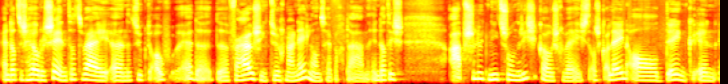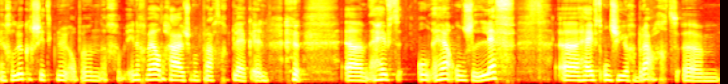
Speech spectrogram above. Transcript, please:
En dat is heel recent dat wij uh, natuurlijk de, over, de verhuizing terug naar Nederland hebben gedaan. En dat is absoluut niet zonder risico's geweest. Als ik alleen al denk, en, en gelukkig zit ik nu op een, in een geweldig huis op een prachtige plek. En uh, heeft on, hè, ons lef uh, heeft ons hier gebracht. Um,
